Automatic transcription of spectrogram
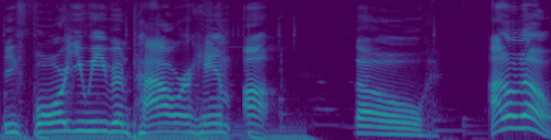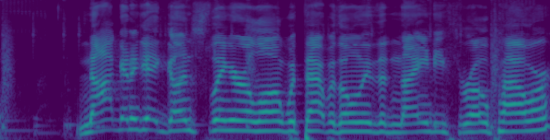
before you even power him up. So, I don't know. Not going to get Gunslinger along with that with only the 90 throw power.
